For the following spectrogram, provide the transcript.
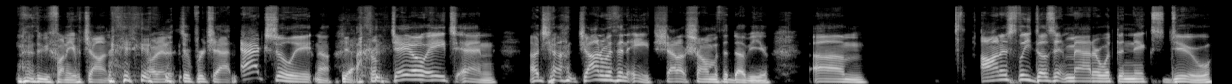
it'd be funny if John wrote in a super chat. Actually, no. Yeah. From J O H N. Uh, John, John with an H. Shout out Sean with a W. Um, honestly, doesn't matter what the Knicks do.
